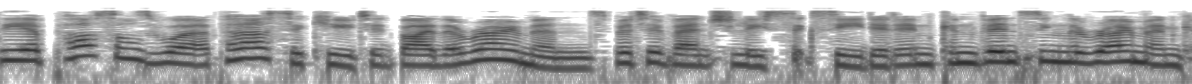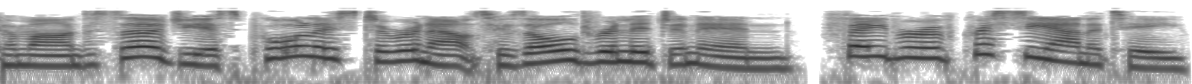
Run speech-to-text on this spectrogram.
the apostles were persecuted by the Romans but eventually succeeded in convincing the Roman commander Sergius Paulus to renounce his old religion in favor of Christianity.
